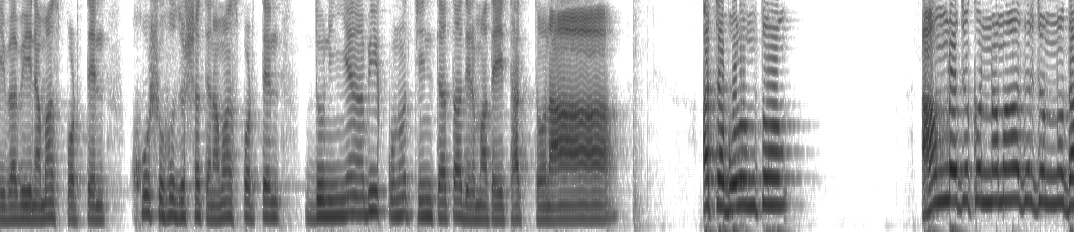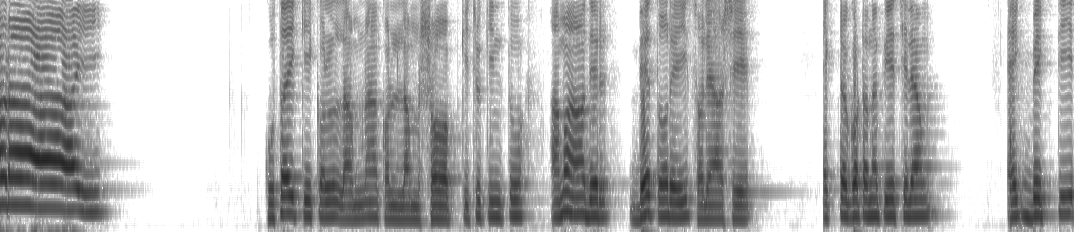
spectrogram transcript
এইভাবেই নামাজ পড়তেন, খুশ হুজুর সাথে নামাজ পড়তেন, দুনিয়াবি কোনো চিন্তা তাদের মাথায় থাকতো না। আচ্ছা বলুন তো আমরা যখন নামাজের জন্য দাঁড়াই, কোথায় কি করলাম, না করলাম, সব কিছু কিন্তু আমাদের ভেতরেই চলে আসে। একটা ঘটনা পেয়েছিলাম, এক ব্যক্তির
